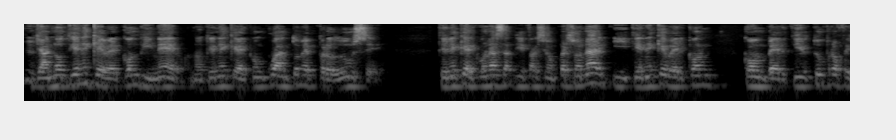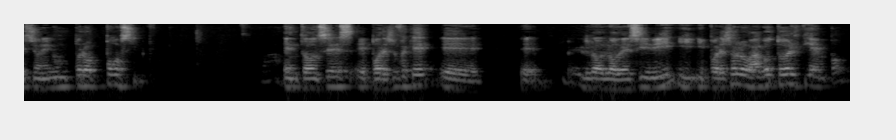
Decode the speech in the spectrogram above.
Ya no tiene que ver con dinero, no tiene que ver con cuánto me produce, tiene que ver con la satisfacción personal y tiene que ver con convertir tu profesión en un propósito. Entonces, eh, por eso fue que eh, eh, lo, decidí y, por eso lo hago todo el tiempo.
